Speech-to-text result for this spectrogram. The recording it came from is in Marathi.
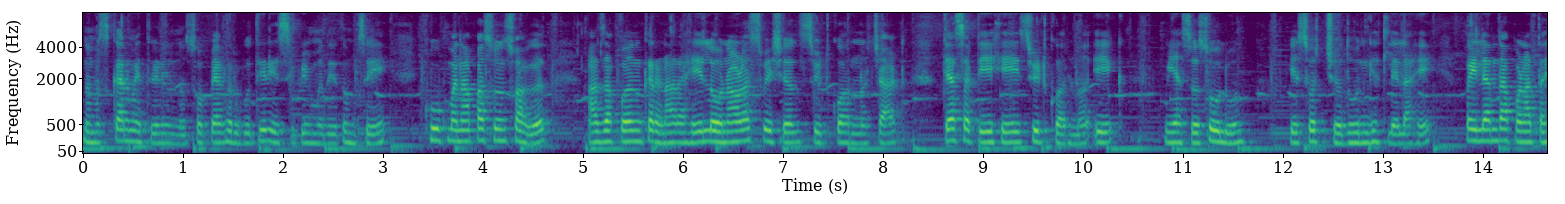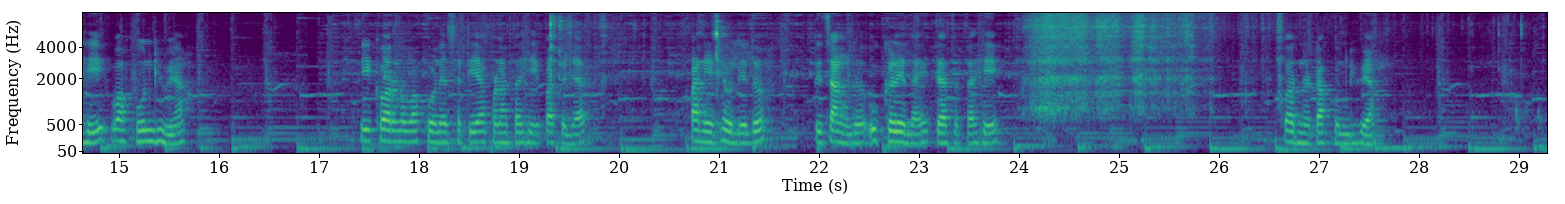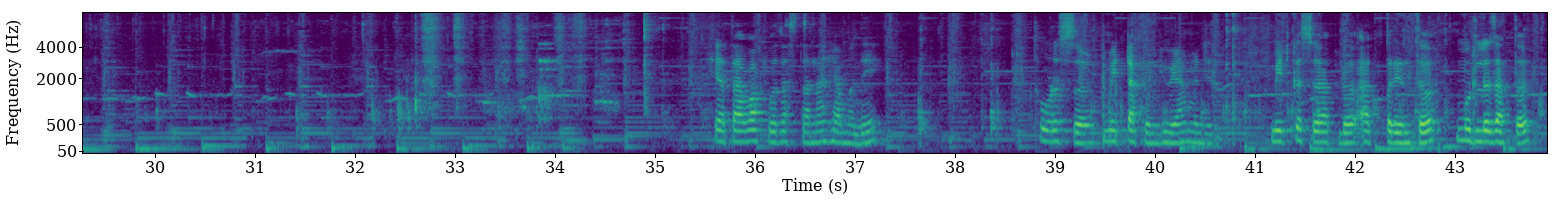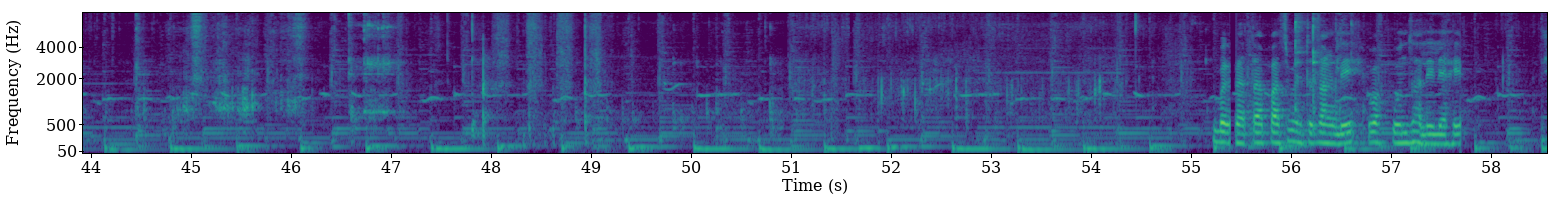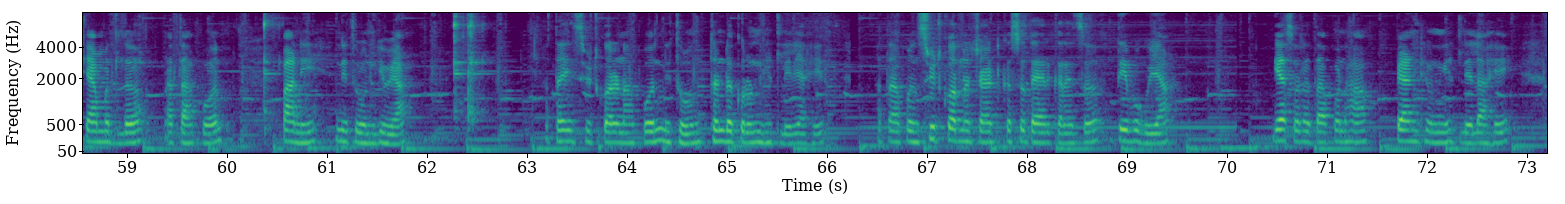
नमस्कार मैत्रिणींनो सोप्या घरगुती रेसिपीमध्ये तुमचे खूप मनापासून स्वागत. आज आपण करणार आहे Lonavala special sweet corn chaat. त्यासाठी हे स्वीट कॉर्न एक मी असं सोलून हे स्वच्छ धुवून घेतलेलं आहे. पहिल्यांदा आपण आता हे वाफवून घेऊया. हे कॉर्न वाफवण्यासाठी आपण आता हे पातळ्यात पाणी ठेवलेलं ते चांगलं उकळलेलं आहे. त्यात आता हे कॉर्न टाकून घेऊया. हे आता वाफवत असताना ह्यामध्ये थोडंसं मीठ टाकून घेऊया. म्हणजे मीठ कसं आपलं आतपर्यंत मुरलं जातं. बघा आता पाच मिनटं चांगले वाफवून झालेले आहेत. ह्यामधलं आता आपण पाणी निथळून घेऊया. आता हे स्वीट कॉर्न आपण निथळून थंड करून घेतलेले आहेत. आता आपण स्वीट कॉर्न चाट कसं तयार करायचं ते बघूया. गॅसवर आता आपण हा पॅन ठेवून घेतलेला आहे.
